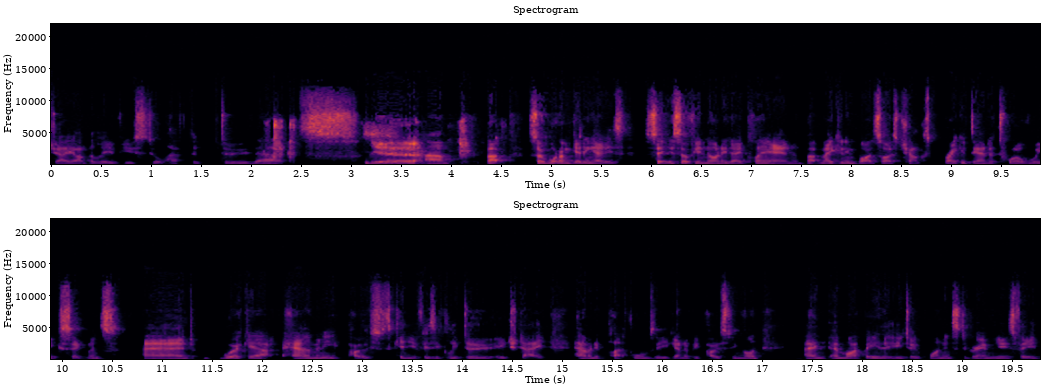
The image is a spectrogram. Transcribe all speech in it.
Jay, I believe you still have to do that. Yeah. Um, but so what I'm getting at is set yourself your 90 day plan, but make it in bite sized chunks, break it down to 12 week segments and work out how many posts can you physically do each day? How many platforms are you going to be posting on? And it might be that you do one Instagram newsfeed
